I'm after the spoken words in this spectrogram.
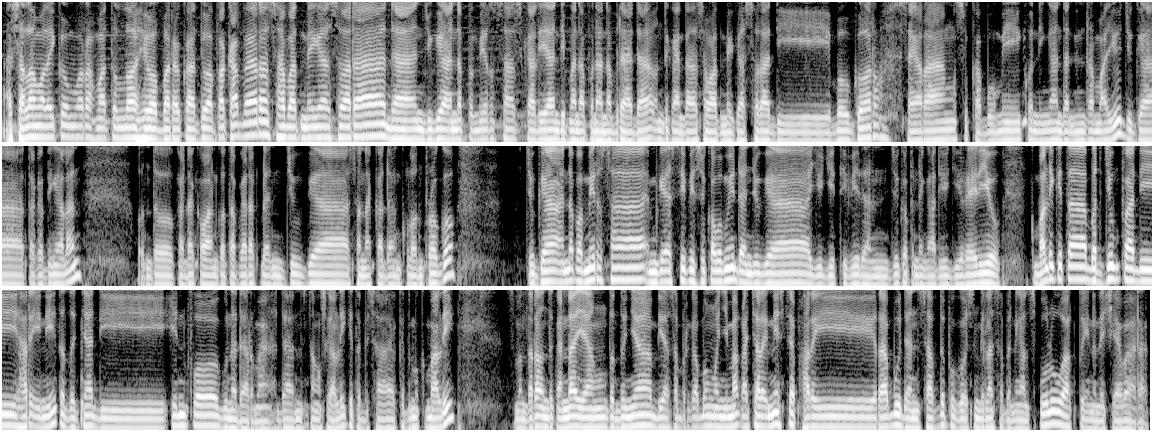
Assalamualaikum warahmatullahi wabarakatuh. Apa kabar sahabat Mega Suara? Dan juga Anda pemirsa sekalian di mana pun Anda berada. Untuk Anda sahabat Mega Suara di Bogor, Serang, Sukabumi, Kuningan, dan Indramayu Juga tak ketinggalan. Untuk Anda kawan Kota Perak dan juga Sanaka dan Kulon Progo juga Anda pemirsa MGS TV Sukabumi dan juga UG TV dan juga pendengar UG Radio. Kembali kita berjumpa di hari ini tentunya di Info Gunadarma dan senang sekali kita bisa ketemu kembali. Sementara untuk Anda yang tentunya biasa bergabung menyimak acara ini setiap hari Rabu dan Sabtu pukul 9 sampai dengan 10 waktu Indonesia Barat.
